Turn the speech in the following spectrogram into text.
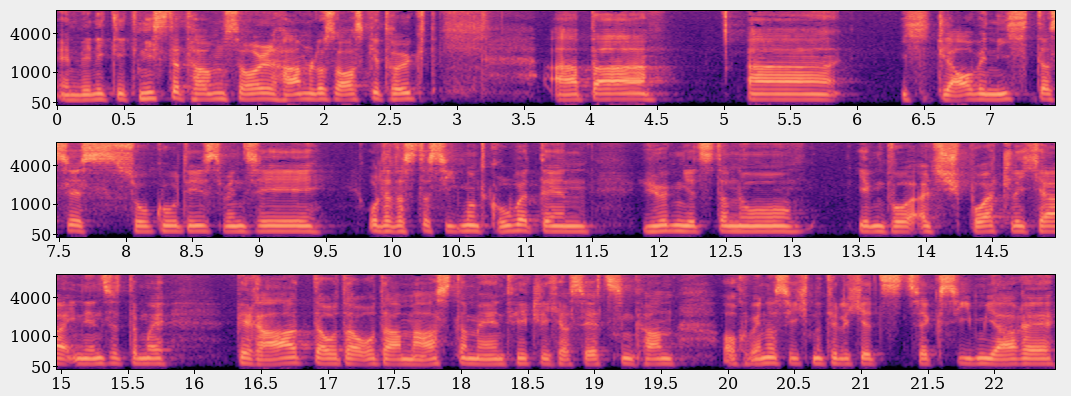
ein wenig geknistert haben soll, harmlos ausgedrückt. Aber äh, ich glaube nicht, dass es so gut ist, wenn Sie, oder dass der Sigmund Gruber den Jürgen jetzt da nur irgendwo als sportlicher, ich nenne es jetzt einmal, Berater oder, oder Mastermind wirklich ersetzen kann, auch wenn er sich natürlich jetzt sechs, sieben Jahre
